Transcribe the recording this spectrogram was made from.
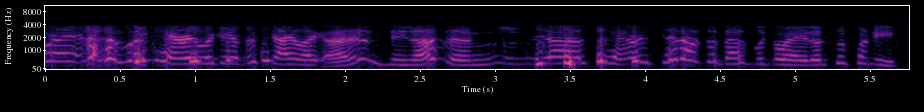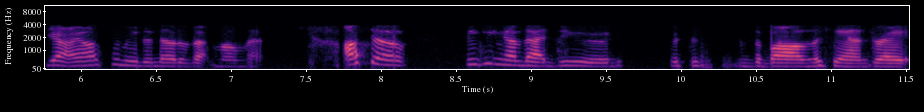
right? I was like Harry looking at the sky like, I didn't see nothing. Yes, Harry did have the best look away. That's so funny. Yeah, I also made a note of that moment. Also, speaking of that dude with the the ball in the sand, right?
